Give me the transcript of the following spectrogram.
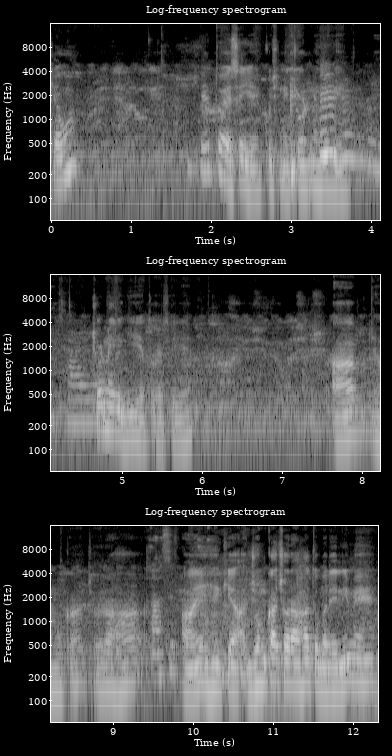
क्या हुआ? ये तो ऐसे ही है कुछ नहीं चोट नहीं लगी। चोट नहीं लगी है तो ऐसे ही है। आप झुमका चौराहा आए हैं क्या? झुमका चौराहा तो बरेली में है।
